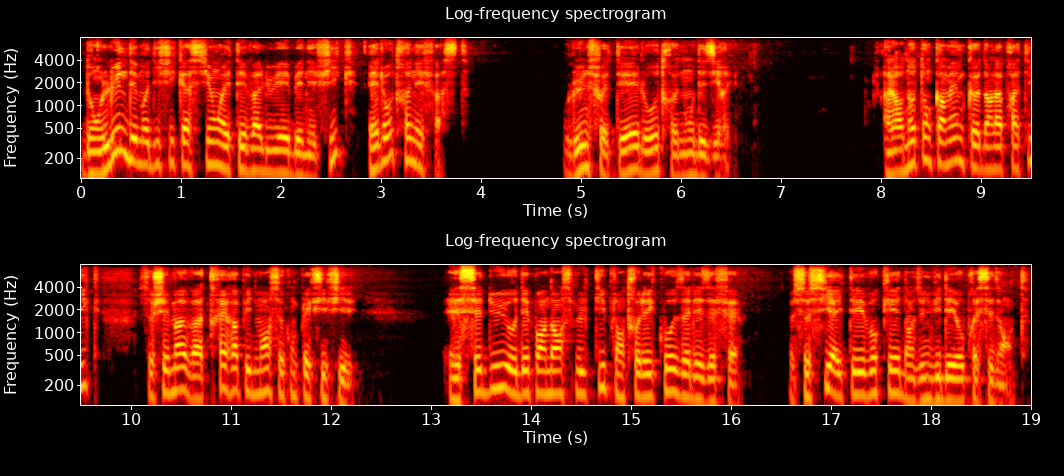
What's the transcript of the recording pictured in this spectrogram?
dont l'une des modifications est évaluée bénéfique et l'autre néfaste. L'une souhaitée, l'autre non désirée. Alors notons quand même que dans la pratique, ce schéma va très rapidement se complexifier. Et c'est dû aux dépendances multiples entre les causes et les effets. Ceci a été évoqué dans une vidéo précédente.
